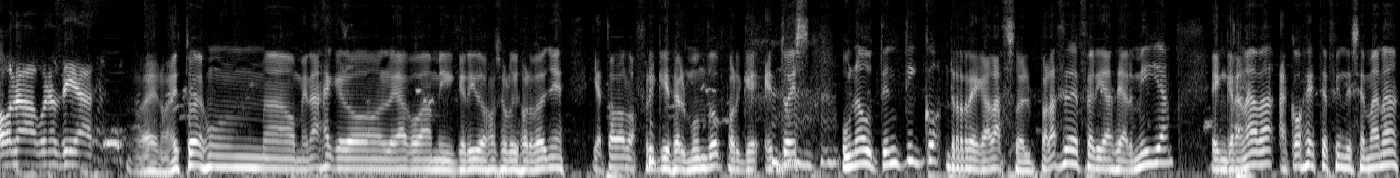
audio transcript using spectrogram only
Hola, buenos días. Bueno, esto es un ah, homenaje que lo- le hago a mi querido José Luis Ordóñez y a todos los frikis del mundo, porque esto es un auténtico regalazo. El Palacio de Ferias de Armilla, en Granada, acoge este fin de semana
